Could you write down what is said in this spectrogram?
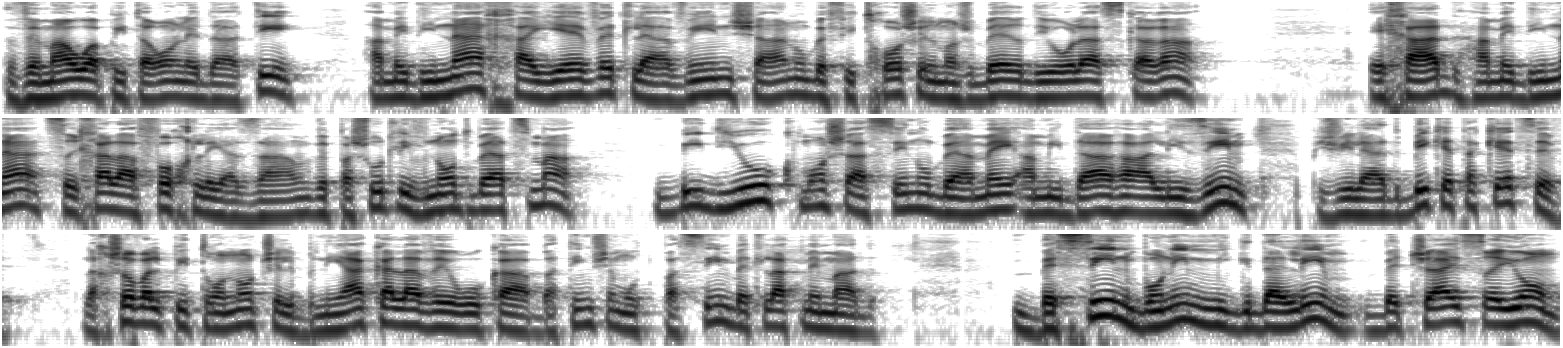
ומהו הפתרון לדעתי? המדינה חייבת להבין שאנו בפתחו של משבר דיור להשכרה. אחד, המדינה צריכה להפוך ליזם ופשוט לבנות בעצמה, בדיוק כמו שעשינו בימי עמידר העליזים, בשביל להדביק את הקצב. לחשוב על פתרונות של בנייה קלה וירוקה, בתים שמודפסים בתלת מימד. בסין בונים מגדלים ב-19 יום.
